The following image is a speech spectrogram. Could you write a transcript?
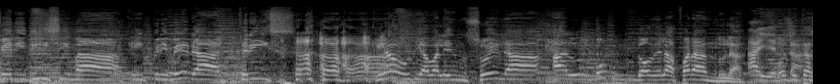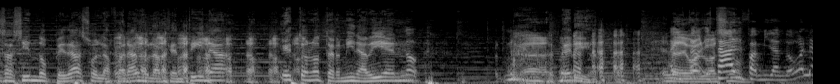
queridísima y primera actriz Claudia Valenzuela al mundo de la farándula. Ahí está. Vos estás haciendo pedazo en la farándula argentina. Esto no termina bien. No. Mary, Es la Ahí está, está Alfa mirando. Hola,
